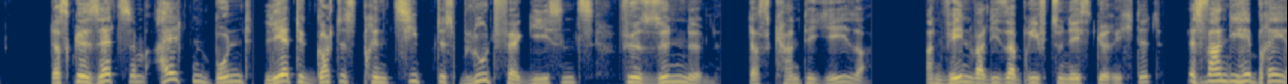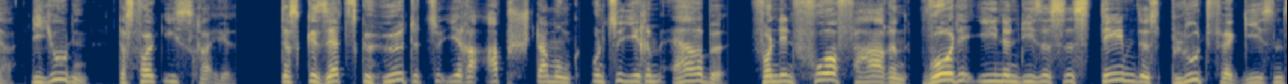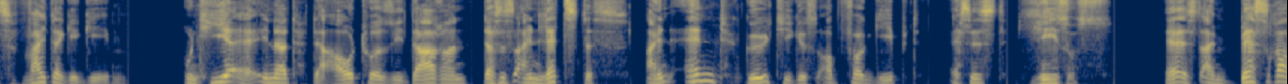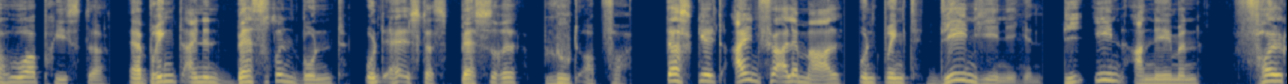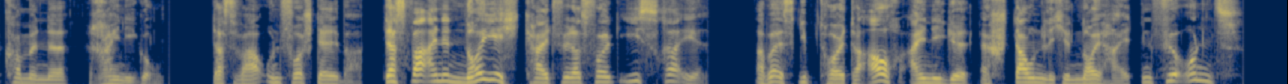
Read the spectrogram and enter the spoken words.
Das Gesetz im alten Bund lehrte Gottes Prinzip des Blutvergießens für Sünden. Das kannte jeder. An wen war dieser Brief zunächst gerichtet? Es waren die Hebräer, die Juden, das Volk Israel. Das Gesetz gehörte zu ihrer Abstammung und zu ihrem Erbe. Von den Vorfahren wurde ihnen dieses System des Blutvergießens weitergegeben. Und hier erinnert der Autor sie daran, dass es ein letztes, ein endgültiges Opfer gibt. Es ist Jesus. Er ist ein besserer hoher Priester, er bringt einen besseren Bund und er ist das bessere Blutopfer. Das gilt ein für allemal und bringt denjenigen, die ihn annehmen, vollkommene Reinigung. Das war unvorstellbar. Das war eine Neuigkeit für das Volk Israel. Aber es gibt heute auch einige erstaunliche Neuheiten für uns.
